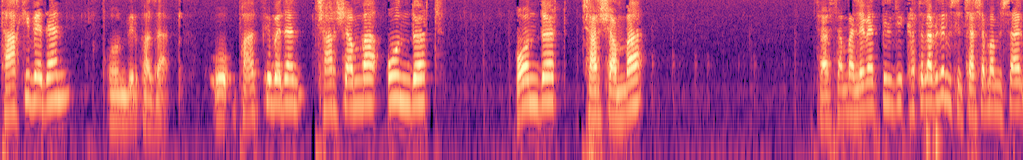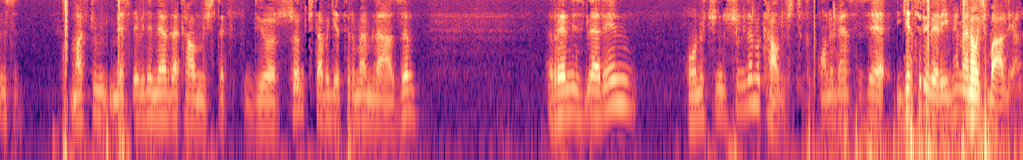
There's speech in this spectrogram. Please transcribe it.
Takip eden 11 pazar. O takip eden çarşamba 14 14 çarşamba çarşamba Levent Bilgi katılabilir misin? Çarşamba müsait misin? Mahkum Mesnevi'de nerede kalmıştık diyorsun. Kitabı getirmem lazım. Remizlerin 13.sünde mi kalmıştık? Onu ben size getirivereyim. Hemen hoş bağlayalım.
